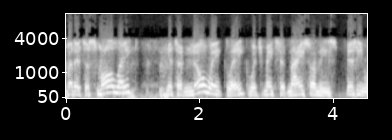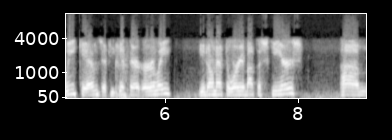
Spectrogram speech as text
But it's a small lake. It's a no wake lake, which makes it nice on these busy weekends. If you get there early, you don't have to worry about the skiers. Um,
